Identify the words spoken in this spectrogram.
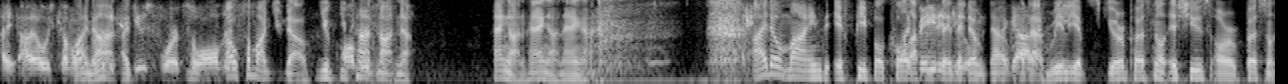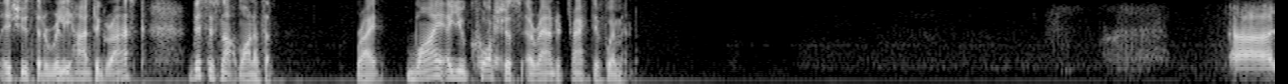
I, I always come Why up not? with I- an excuse for it. So all this. oh, come on, you know. You you can't this- not know. Hang on, hang on, hang on. I don't mind if people call I up and say baited they don't know about it. really obscure personal issues or personal issues that are really hard to grasp. This is not one of them, right? Why are you cautious around attractive women? Uh,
